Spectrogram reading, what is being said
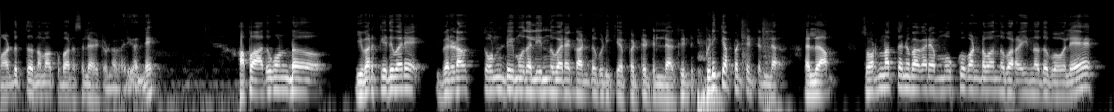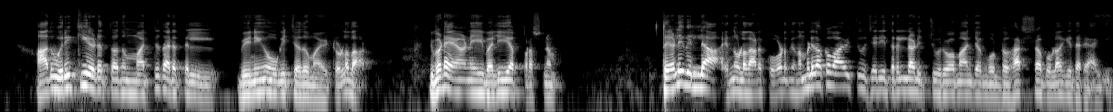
മടുത്ത് നമുക്ക് മനസ്സിലായിട്ടുള്ള കാര്യമല്ലേ? അപ്പോൾ അതുകൊണ്ട് ഇവർക്കിതുവരെ ഇവരുടെ തൊണ്ടി മുതൽ ഇന്ന് വരെ കണ്ടുപിടിക്കപ്പെട്ടിട്ടില്ല. കിട്ടി പിടിക്കപ്പെട്ടിട്ടില്ല. എല്ലാം സ്വർണത്തിന് പകരം മൂക്കുപണ്ടമെന്ന് പറയുന്നത് പോലെ അത് ഒരുക്കിയെടുത്തതും മറ്റു തരത്തിൽ വിനിയോഗിച്ചതുമായിട്ടുള്ളതാണ്. ഇവിടെയാണ് ഈ വലിയ പ്രശ്നം. തെളിവില്ല എന്നുള്ളതാണ് കോടതി. നമ്മളിതൊക്കെ വായിച്ചു ശരി ത്രില്ലടിച്ചു രോമാഞ്ചം കൊണ്ട് ഹർഷപുളകിതരായി.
